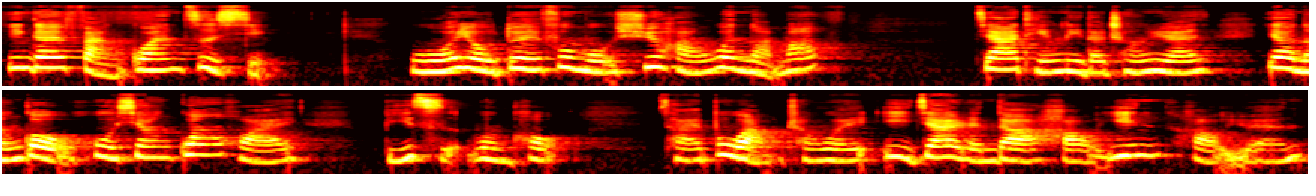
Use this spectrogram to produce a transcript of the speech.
应该反观自省，我有对父母嘘寒问暖吗？家庭里的成员要能够互相关怀，彼此问候，才不枉成为一家人的好因好缘。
